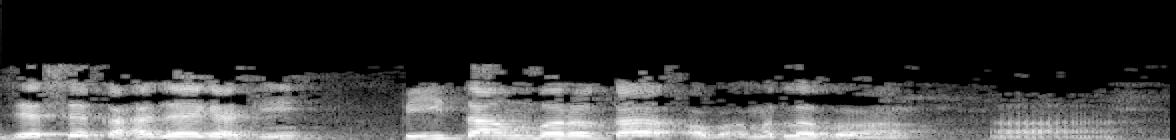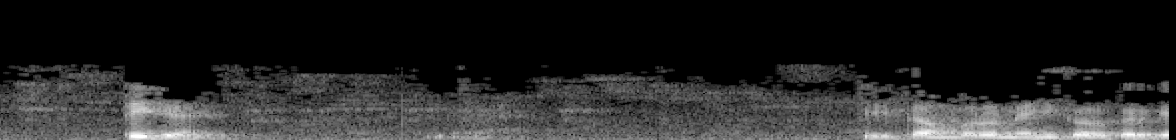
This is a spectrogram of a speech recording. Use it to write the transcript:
जैसे कहा जाएगा कि पीताम्बर का मतलब ठीक है। पीताम्बर नहीं कह करके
